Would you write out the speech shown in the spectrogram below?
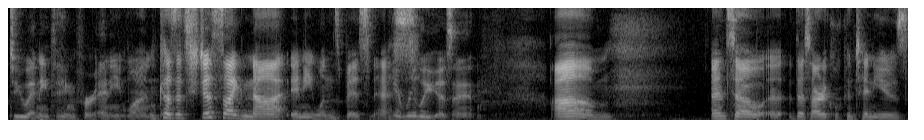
do anything for anyone. Because it's just like not anyone's business. It really isn't. Um, and so uh, this article continues.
